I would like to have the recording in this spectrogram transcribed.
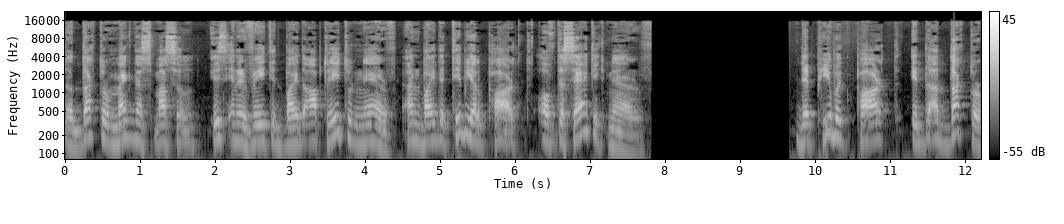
The adductor magnus muscle is innervated by the obturator nerve and by the tibial part of the sciatic nerve. The pubic part is the adductor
